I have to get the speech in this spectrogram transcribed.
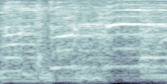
जाओ जान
